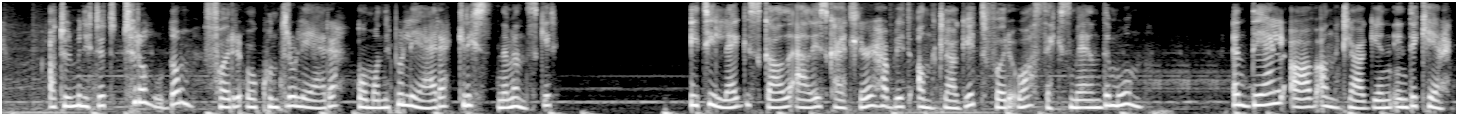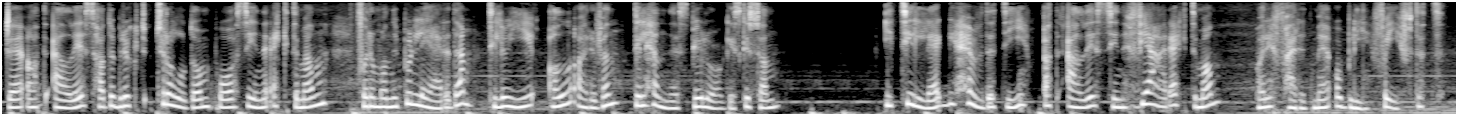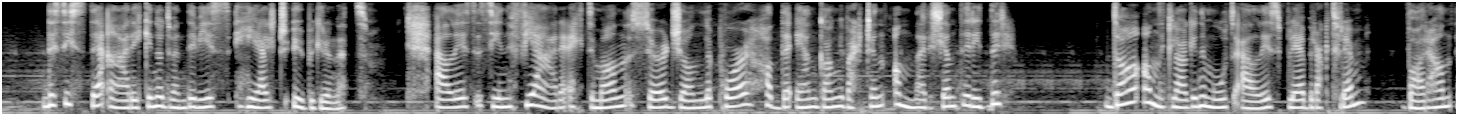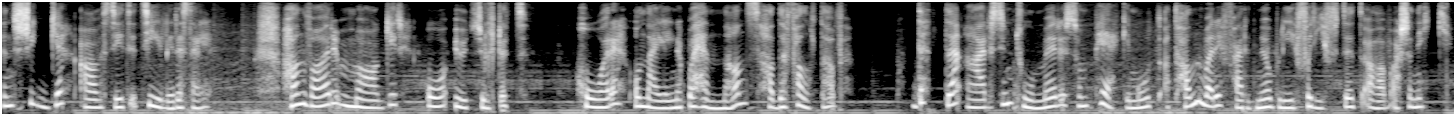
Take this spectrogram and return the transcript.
at hun benyttet trolldom for å kontrollere og manipulere kristne mennesker. I tillegg skal Alice Keitler ha blitt anklaget for å ha sex med en demon. En del av anklagen indikerte at Alice hadde brukt trolldom på sine ektemenn for å manipulere dem til å gi all arven til hennes biologiske sønn. I tillegg hevdet de at Alice sin fjerde ektemann var i ferd med å bli forgiftet. Det siste er ikke nødvendigvis helt ubegrunnet. Alice sin fjerde ektemann, sir John Lepore, hadde en gang vært en anerkjent ridder. Da anklagene mot Alice ble brakt frem, var han en skygge av sitt tidligere selv. Han var mager og utsultet. Håret og neglene på hendene hans hadde falt av. Dette er symptomer som peker mot at han var i ferd med å bli forgiftet av arsenikk.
